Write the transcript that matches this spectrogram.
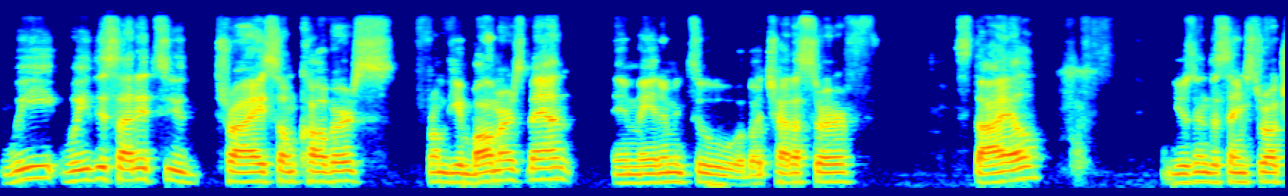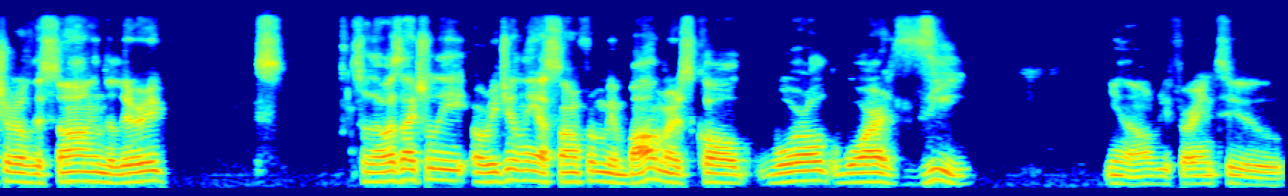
we we decided to try some covers from the Embalmers band and made them into a bachata surf style using the same structure of the song and the lyrics. So that was actually originally a song from Embalmers called World War Z, you know, referring to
